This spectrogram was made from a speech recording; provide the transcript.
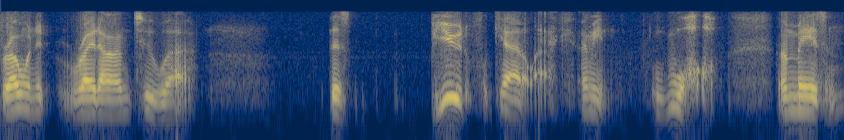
throwing it right onto uh, this beautiful Cadillac. I mean, whoa, amazing.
